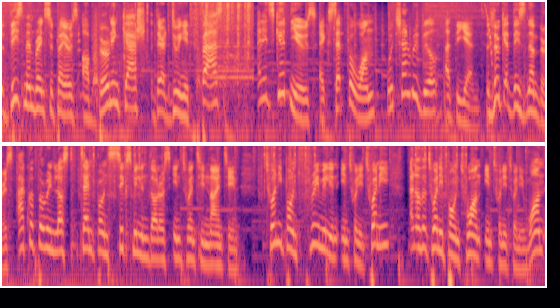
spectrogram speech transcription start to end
These membrane suppliers are burning cash, they're doing it fast, and it's good news, except for one, which I'll reveal at the end. Look at these numbers. Aquaporin lost $10.6 million in 2019, 20.3 million in 2020, another 20.1 in 2021,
